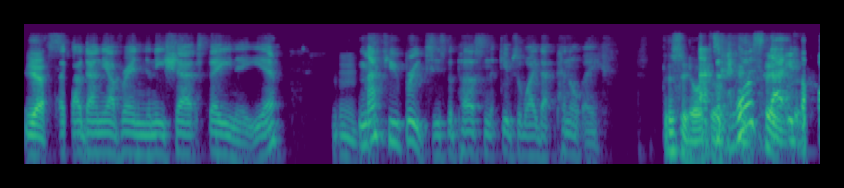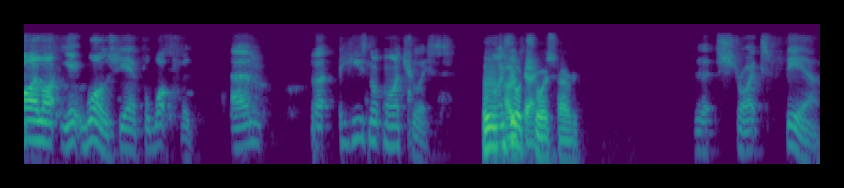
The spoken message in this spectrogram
Yes, they go down the other end, and he shouts Deeney. Yeah, Mm. Matthew Briggs is the person that gives away that penalty. Is he? I That's a, Was he? that is the highlight. Yeah, it was. Yeah, for Watford. Um, but he's not my choice. Who's your Okay. choice, Harry? that strikes fear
